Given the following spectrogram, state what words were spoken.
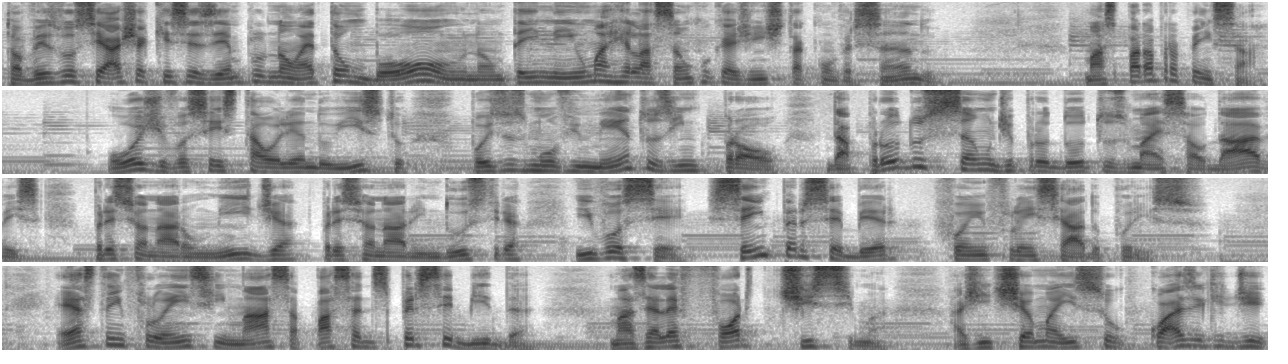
Talvez você ache que esse exemplo não é tão bom, não tem nenhuma relação com o que a gente está conversando, mas para para pensar. Hoje você está olhando isto, pois os movimentos em prol da produção de produtos mais saudáveis pressionaram mídia, pressionaram indústria e você, sem perceber, foi influenciado por isso. Esta influência em massa passa despercebida, mas ela é fortíssima. A gente chama isso quase que de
